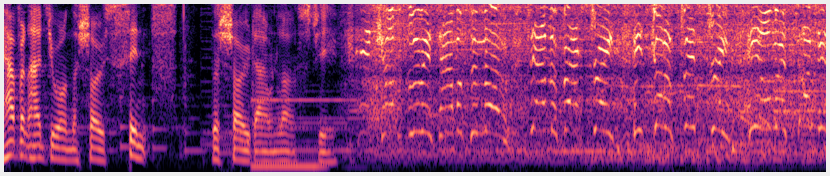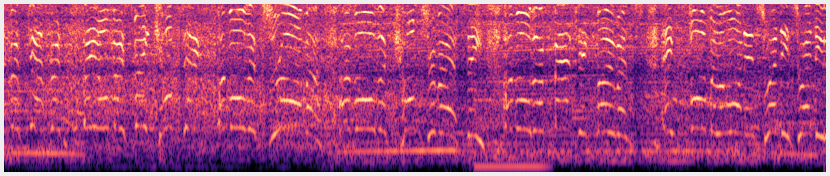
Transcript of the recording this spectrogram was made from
haven't had you on the show since the showdown last year. Here comes Lewis Hamilton though, down the back straight. He's got a slipstream. He almost touches Verstappen. They almost make contact. Of all the drama, of all the controversy, of all the magic moments in Formula One in 2021,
